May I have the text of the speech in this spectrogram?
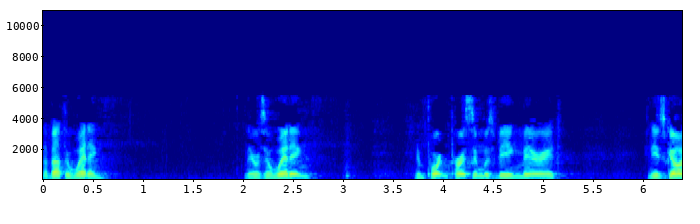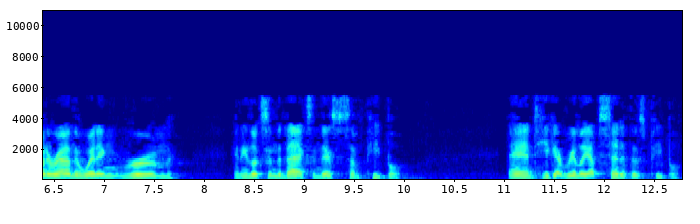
about the wedding? There was a wedding. An important person was being married. And he's going around the wedding room and he looks in the backs and there's some people. And he got really upset at those people.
